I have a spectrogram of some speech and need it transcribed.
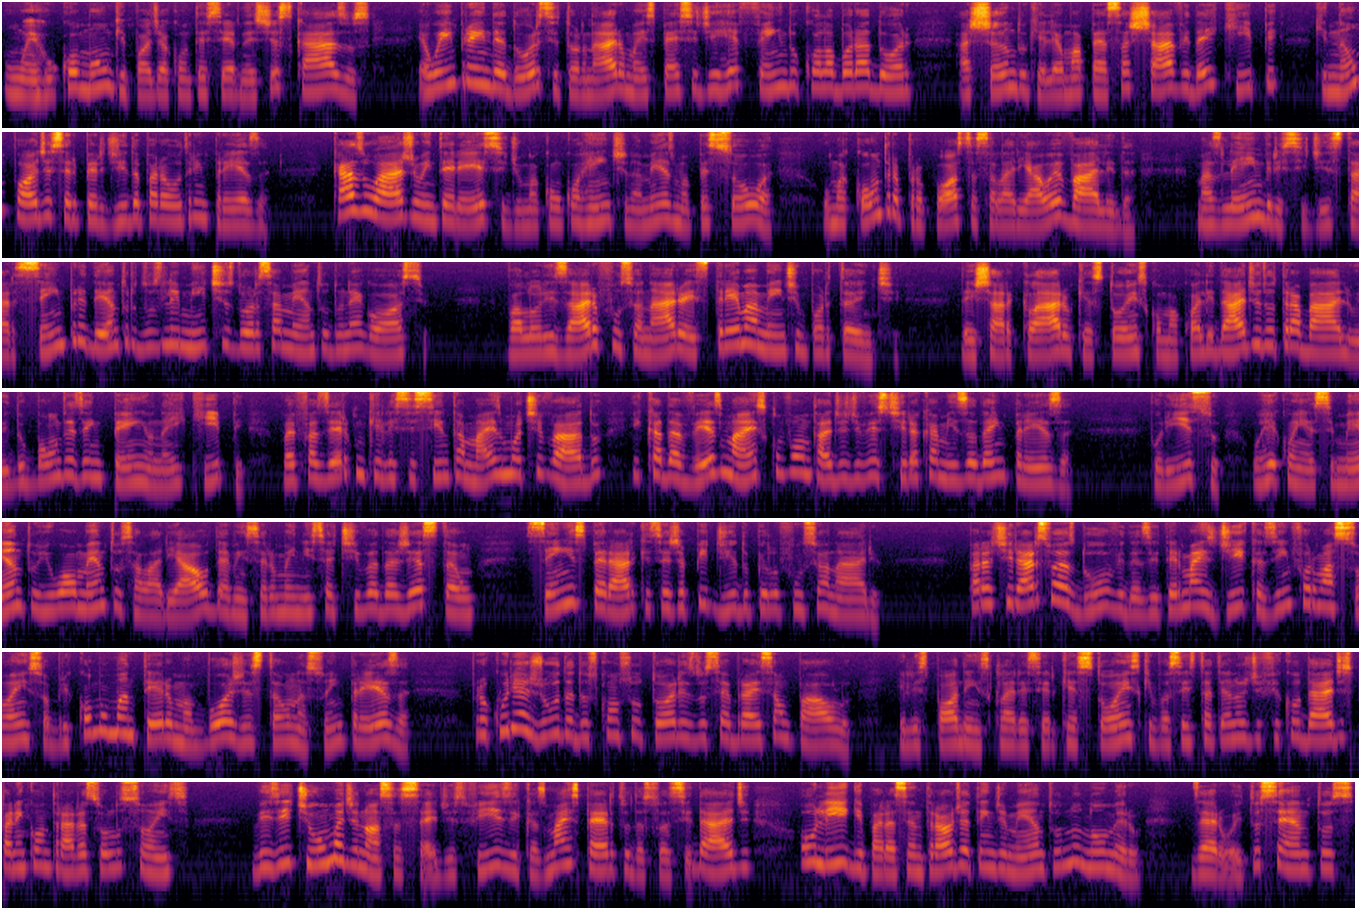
Um erro comum que pode acontecer nestes casos é o empreendedor se tornar uma espécie de refém do colaborador, achando que ele é uma peça-chave da equipe que não pode ser perdida para outra empresa. Caso haja o interesse de uma concorrente na mesma pessoa, uma contraproposta salarial é válida, mas lembre-se de estar sempre dentro dos limites do orçamento do negócio. Valorizar o funcionário é extremamente importante. Deixar claro questões como a qualidade do trabalho e do bom desempenho na equipe vai fazer com que ele se sinta mais motivado e cada vez mais com vontade de vestir a camisa da empresa. Por isso, o reconhecimento e o aumento salarial devem ser uma iniciativa da gestão, sem esperar que seja pedido pelo funcionário. Para tirar suas dúvidas e ter mais dicas e informações sobre como manter uma boa gestão na sua empresa, procure ajuda dos consultores do Sebrae São Paulo. Eles podem esclarecer questões que você está tendo dificuldades para encontrar as soluções. Visite uma de nossas sedes físicas mais perto da sua cidade ou ligue para a central de atendimento no número 0800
